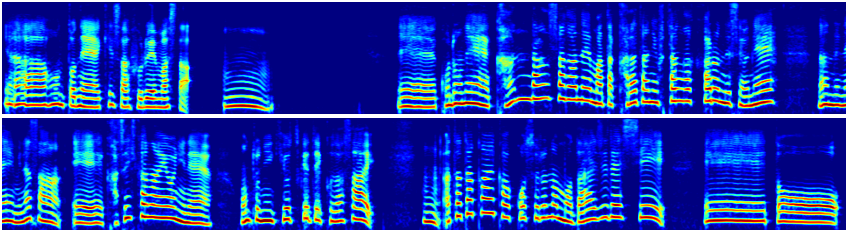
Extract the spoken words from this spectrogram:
いやー、ほんとね、今朝震えました。うん。えこのね、寒暖差がね、また体に負担がかかるんですよね。なんでね、皆さん、えー、風邪ひかないようにね、本当に気をつけてください。うん、暖かい格好するのも大事ですし、えーと、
